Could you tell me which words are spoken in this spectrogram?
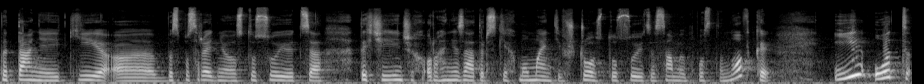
питання, які безпосередньо стосуються тих чи інших організаторських моментів, що стосуються саме постановки, і от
